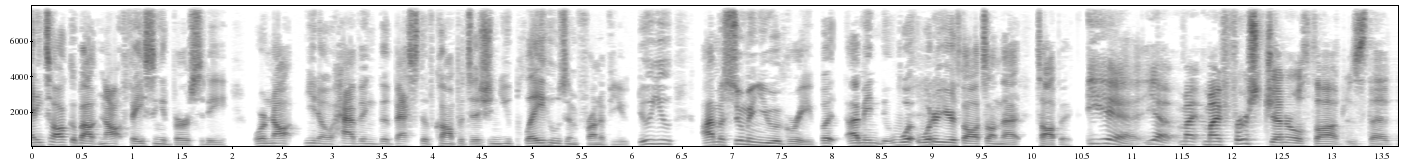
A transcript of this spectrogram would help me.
any talk about not facing adversity or not, you know, having the best of competition. You play who's in front of you. Do you? I'm assuming you agree, but I mean, what what are your thoughts on that topic? Yeah, yeah. My my first general thought is that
